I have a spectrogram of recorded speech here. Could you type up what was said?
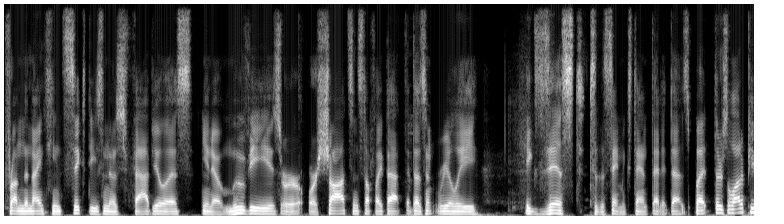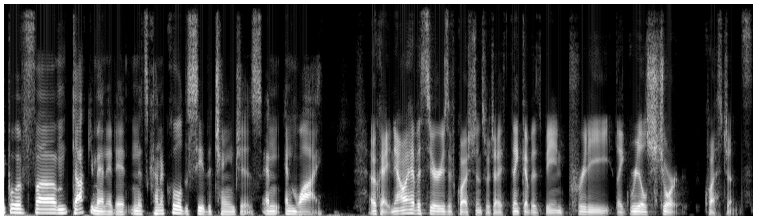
from the 1960s and those fabulous, you know, movies or or shots and stuff like that, that doesn't really exist to the same extent that it does. But there's a lot of people who have um, documented it, and it's kind of cool to see the changes and and why. Okay, now I have a series of questions which I think of as being pretty like real short questions,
